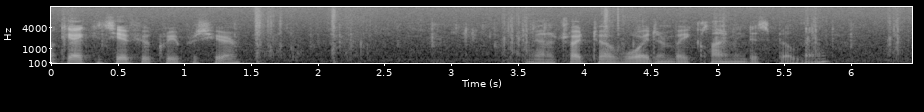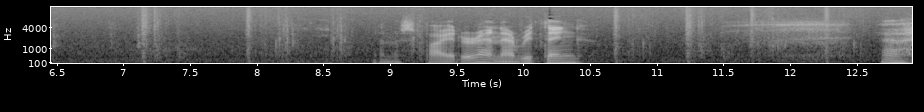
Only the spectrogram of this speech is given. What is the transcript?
Okay, I can see a few creepers here. I'm gonna try to avoid them by climbing this building. And a spider and everything. Ah.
